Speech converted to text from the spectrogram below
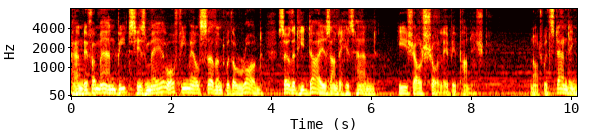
And if a man beats his male or female servant with a rod, so that he dies under his hand, he shall surely be punished. Notwithstanding,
